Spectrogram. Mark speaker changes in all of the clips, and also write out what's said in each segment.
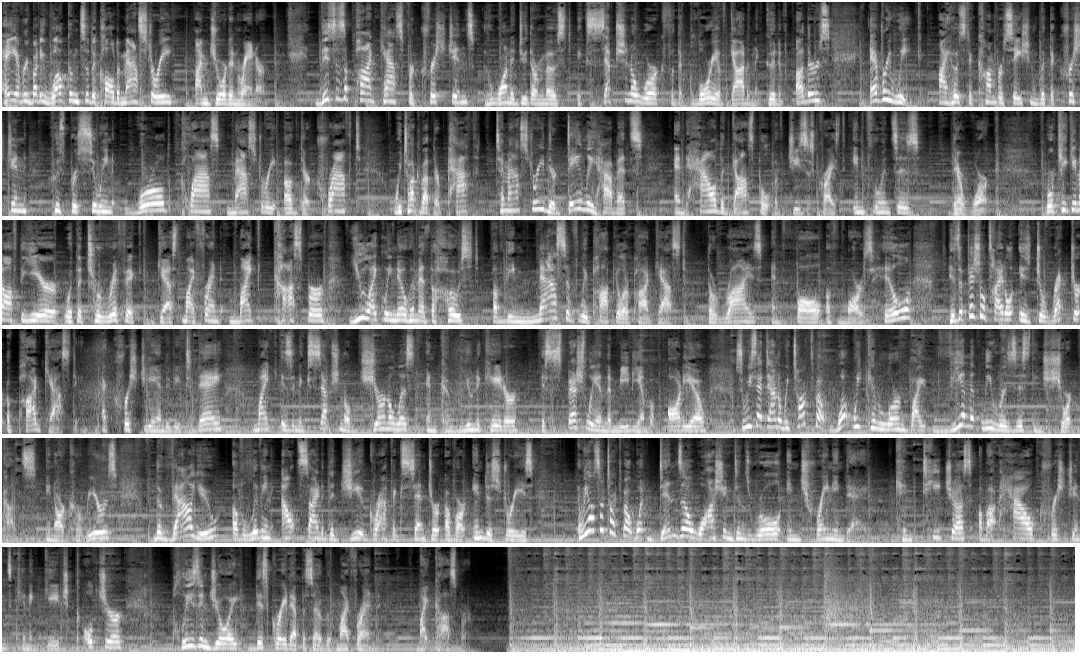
Speaker 1: Hey, everybody, welcome to the Call to Mastery. I'm Jordan Raynor. This is a podcast for Christians who want to do their most exceptional work for the glory of God and the good of others. Every week, I host a conversation with a Christian who's pursuing world class mastery of their craft. We talk about their path to mastery, their daily habits, and how the gospel of Jesus Christ influences their work. We're kicking off the year with a terrific guest, my friend Mike Cosper. You likely know him as the host of the massively popular podcast, The Rise and Fall of Mars Hill. His official title is Director of Podcasting at Christianity Today. Mike is an exceptional journalist and communicator especially in the medium of audio. So we sat down and we talked about what we can learn by vehemently resisting shortcuts in our careers, the value of living outside of the geographic center of our industries. And we also talked about what Denzel Washington's role in Training Day can teach us about how Christians can engage culture. Please enjoy this great episode with my friend, Mike Cosper.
